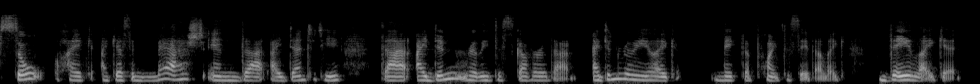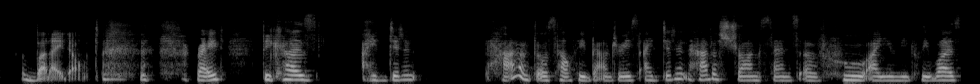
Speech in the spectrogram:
so, like, I guess, enmeshed in that identity that I didn't really discover that. I didn't really like make the point to say that, like, they like it but I don't, right? Because I didn't have those healthy boundaries. I didn't have a strong sense of who I uniquely was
